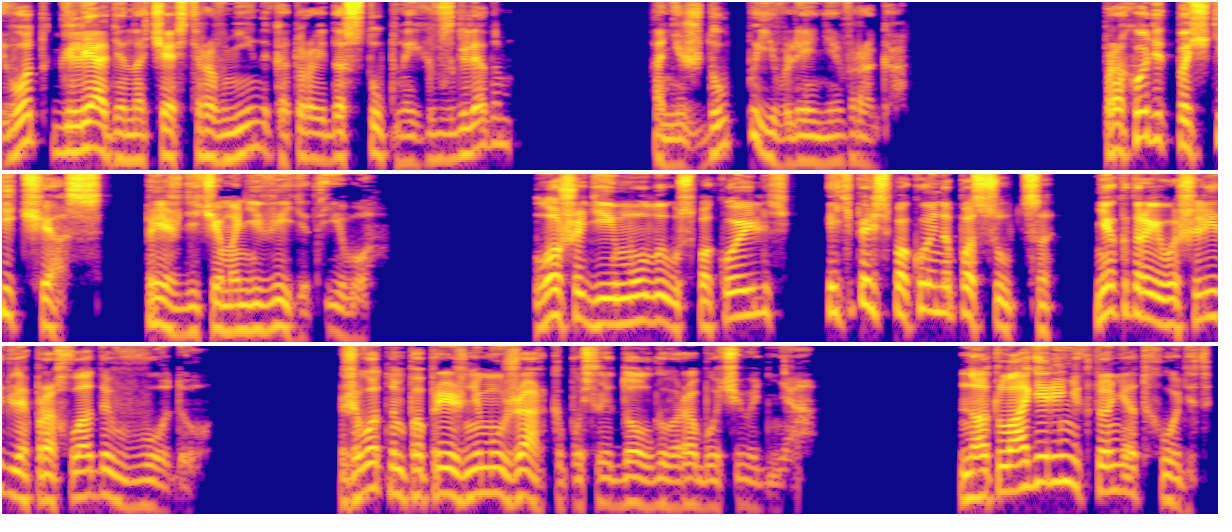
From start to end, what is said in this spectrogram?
И вот, глядя на часть равнины, которая доступна их взглядам, они ждут появления врага. Проходит почти час, прежде чем они видят его. Лошади и мулы успокоились и теперь спокойно пасутся, некоторые вошли для прохлады в воду. Животным по-прежнему жарко после долгого рабочего дня. Но от лагеря никто не отходит,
